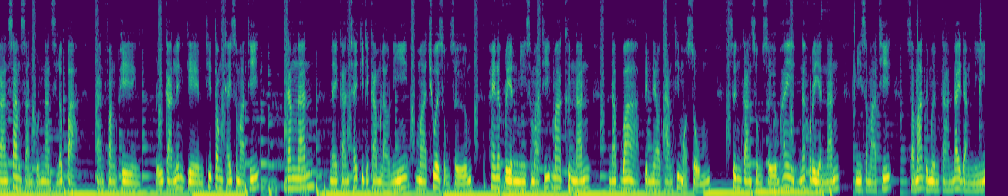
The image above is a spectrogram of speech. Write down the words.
การสร้างสรรค์ผลงานศิลปะ การฟังเพลง หรือการเล่นเกมที่ต้องใช้สมาธิ ดังนั้นในการใช้กิจกรรมเหล่านี้มาช่วยส่งเสริม ให้นักเรียนมีสมาธิมากขึ้นนั้น นับว่าเป็นแนวทางที่เหมาะสม ซึ่งการส่งเสริมให้นักเรียนนั้นมีสมาธิสามารถดำเนินการได้ดังนี้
